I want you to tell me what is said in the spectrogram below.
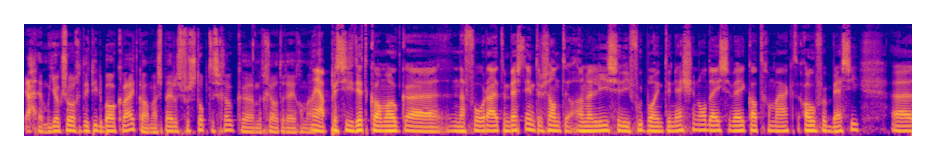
Ja, dan moet je ook zorgen dat hij de bal kwijt kan. Maar spelers verstopten zich ook eh, met grote regelmaat. Nou ja, precies. Dit kwam ook eh, naar voren uit een best interessante analyse die Football International deze week had gemaakt over Bessie. Eh,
